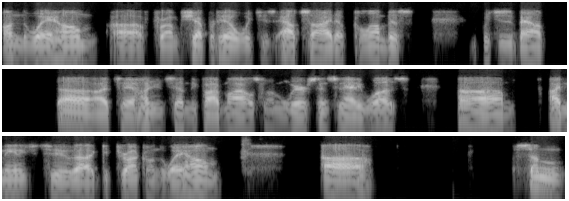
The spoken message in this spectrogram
on the way home uh, from Shepherd Hill, which is outside of Columbus, which is about uh, I'd say 175 miles from where Cincinnati was. Um, I managed to uh, get drunk on the way home. Uh, some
